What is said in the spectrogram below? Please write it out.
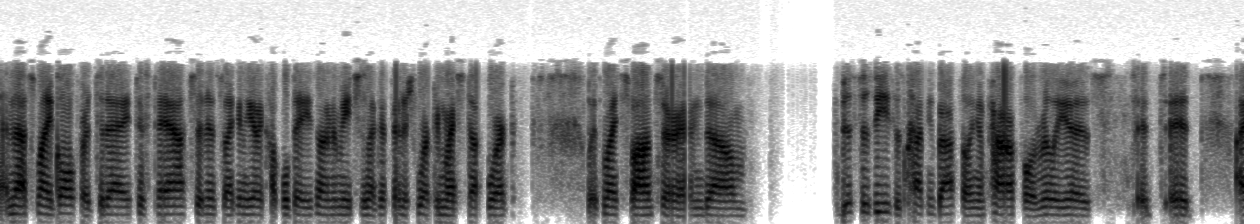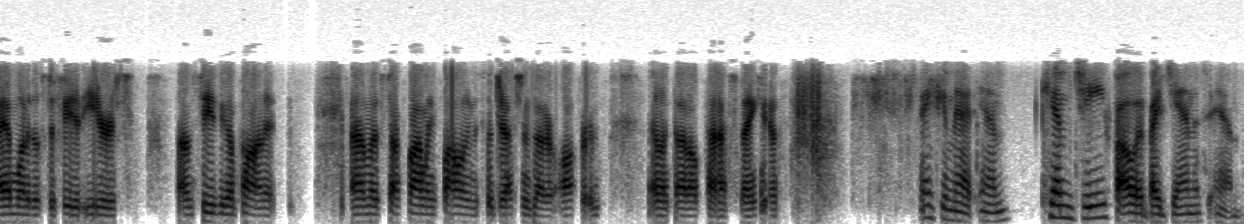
and that's my goal for today to stay abstinent so I can get a couple days under me so I can finish working my step work with my sponsor. And um, this disease is cutting, baffling, and powerful. It really is. It, it. I am one of those defeated eaters. I'm seizing upon it. I'm going to start following following the suggestions that are offered. And with that, I'll pass. Thank you. Thank you, Matt M. Kim G., followed by Janice M.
